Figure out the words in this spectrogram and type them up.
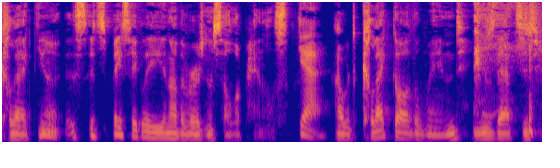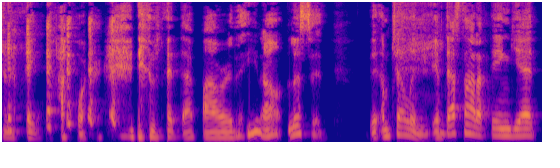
collect, you know, it's, it's basically another version of solar panels. Yeah. I would collect all the wind, use that to generate power and let that power, you know, listen, I'm telling you, if that's not a thing yet,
